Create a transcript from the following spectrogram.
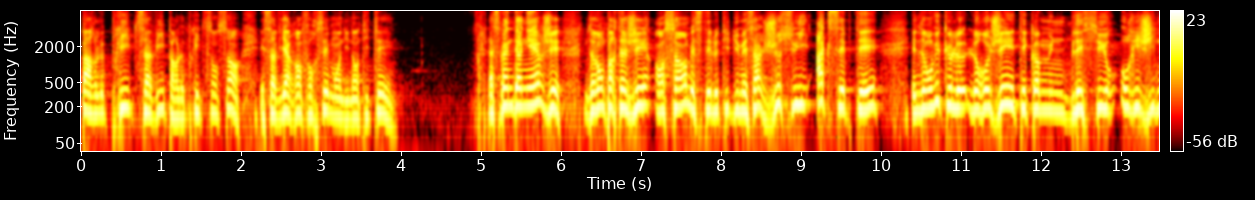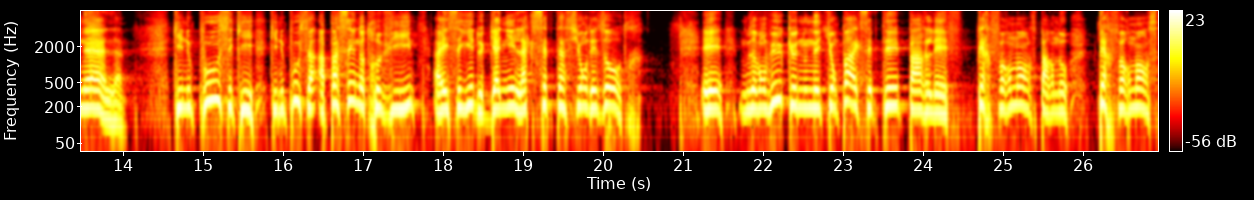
par le prix de sa vie, par le prix de son sang. Et ça vient renforcer mon identité. La semaine dernière, nous avons partagé ensemble, et c'était le titre du message, Je suis accepté. Et nous avons vu que le rejet était comme une blessure originelle qui nous pousse et qui, nous pousse à, passer notre vie à essayer de gagner l'acceptation des autres. Et nous avons vu que nous n'étions pas acceptés par les performances, par nos performance,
